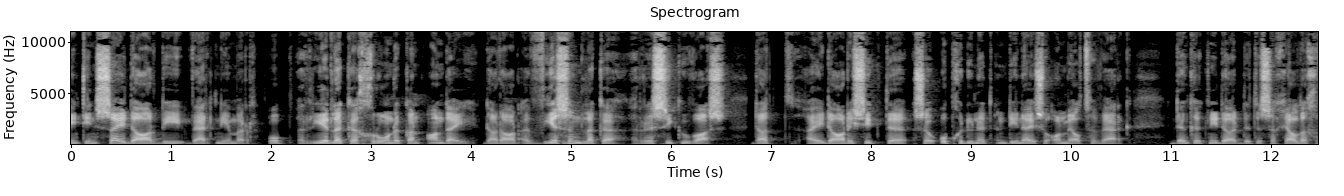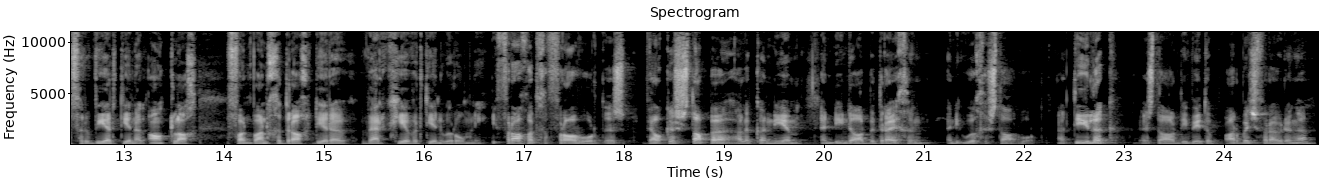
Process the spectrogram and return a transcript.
en tensy daardie werknemer op redelike gronde kan aandui dat daar 'n wesenlike risiko was dat hy daardie siekte sou opgedoen het indien hy sou aanmeld vir werk dink ek nie dat dit is 'n geldige verweer teen 'n aanklag van wangedrag deur 'n werkgewer teenoor hom nie. Die vraag wat gevra word is watter stappe hulle kan neem indien daar bedreiging in die oog gestaar word. Natuurlik is daar die wet op arbeidsverhoudinge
